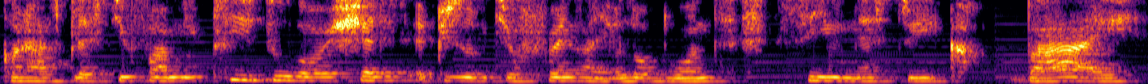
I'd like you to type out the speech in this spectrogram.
God has blessed you, family. Please do well share this episode with your friends and your loved ones. See you next week. Bye.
